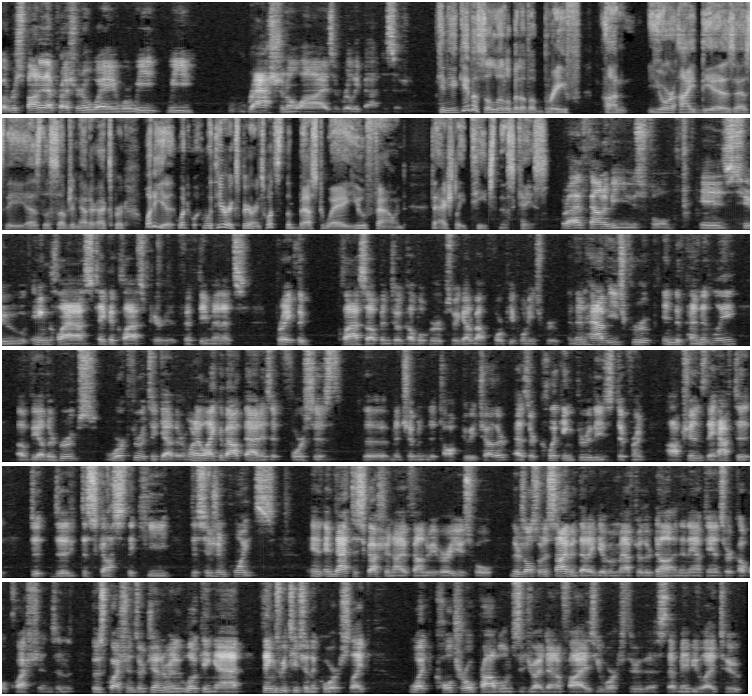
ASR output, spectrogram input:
but responding to that pressure in a way where we, we rationalize a really bad decision. Can you give us a little bit of a brief on your ideas as the as the subject matter expert. What do you what with your experience? What's the best way you've found to actually teach this case? What I've found to be useful is to in class take a class period, 50 minutes, break the class up into a couple groups. So we got about four people in each group, and then have each group independently of the other groups work through it together. And what I like about that is it forces the midshipmen to talk to each other as they're clicking through these different options. They have to d- d- discuss the key decision points. And, and that discussion I have found to be very useful. And there's also an assignment that I give them after they're done, and they have to answer a couple questions. And those questions are generally looking at things we teach in the course, like what cultural problems did you identify as you worked through this that maybe led to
